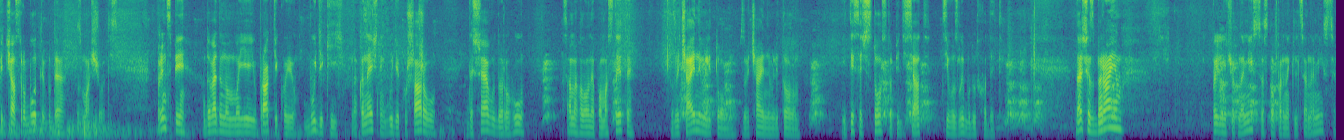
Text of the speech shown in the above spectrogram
під час роботи буде змащуватись. В принципі, доведено моєю практикою будь-який наконечник, будь-яку шарову, дешеву, дорогу. Саме головне помастити звичайним літолом. Звичайним літолом. І 1100-150 ці вузли будуть ходити. Далі збираємо пильничок на місце, стоперне кільце на місце.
